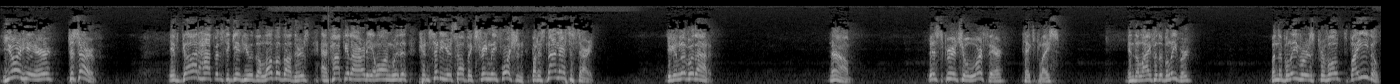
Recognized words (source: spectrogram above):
You're here to serve. If God happens to give you the love of others and popularity along with it, consider yourself extremely fortunate, but it's not necessary. You can live without it. Now, this spiritual warfare takes place in the life of the believer when the believer is provoked by evil.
